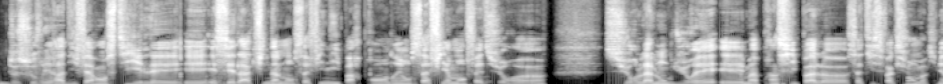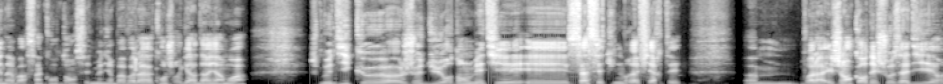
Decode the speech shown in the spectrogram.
de s'ouvrir à différents styles et et et c'est là que finalement ça finit par prendre et on s'affirme en fait sur, heu, sur la longue durée et ma principale, satisfaction, moi qui viens d'avoir 50 ans, c'est de me dire: «Bah voilà, quand je regarde derrière moi, je me dis que, je dure dans le métier» et ça c'est une vraie fierté. Voilà et j'ai encore des choses à dire,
